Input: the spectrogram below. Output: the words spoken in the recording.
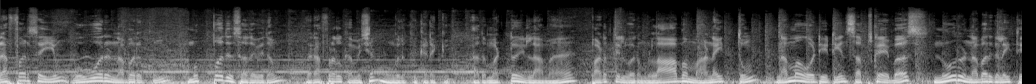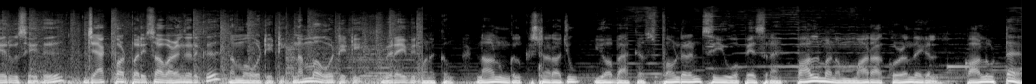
ரெஃபர் செய்யும் ஒவ்வொரு நபருக்கும் முப்பது சதவீதம் ரெஃபரல் கமிஷன் உங்களுக்கு கிடைக்கும். அது மட்டும் இல்லாம படத்தில் வரும் லாபம் அனைத்தும் நம்ம ஓடிடியின் சப்ஸ்கிரைபர்ஸ் நூறு நபர்களை தேர்வு செய்து ஜாக்பாட் பரிசா வழங்கறதுக்கு நம்ம ஓடிடி நம்ம ஓடிடி விரைவில். வணக்கம் நான் உங்கள் Krishnaraju your packers founder and CEO பேசுறேன். பால்மனம் மாறா குழந்தைகள் பாலூட்ட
